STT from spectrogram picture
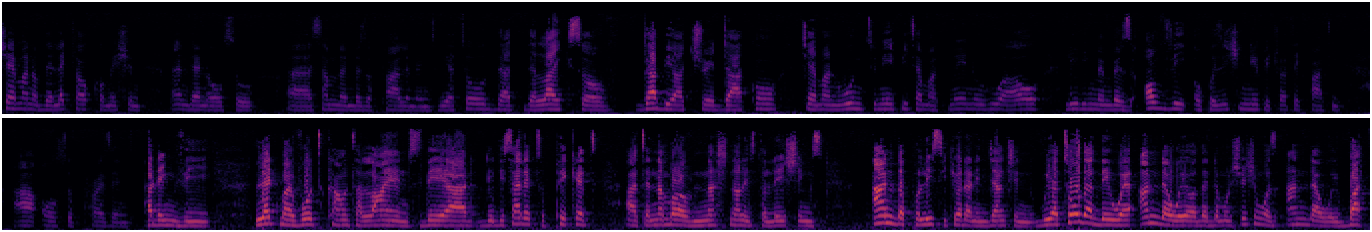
chairman of the Electoral Commission and then also uh, some members of parliament. We are told that the likes of Gabby Otchere-Darko, Chairman Wontumi, Peter Mac Manu, who are all leading members of the opposition New Patriotic Party, are also present. Adding the Let My Vote Count Alliance, they, are, they decided to picket at a number of national installations and the police secured an injunction. We are told that they were underway or the demonstration was underway, but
